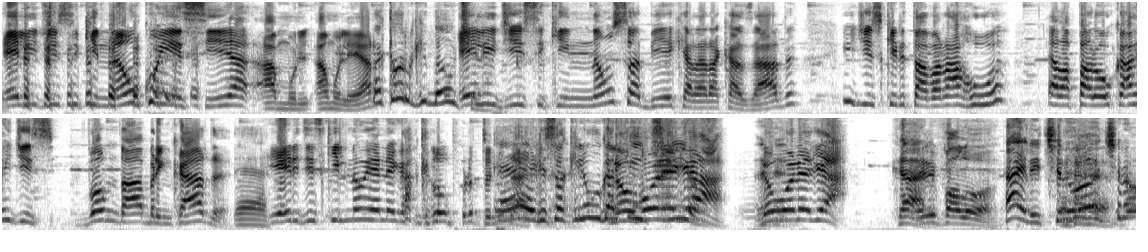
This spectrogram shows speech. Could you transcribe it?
Ele disse que não conhecia a, mul- a mulher. Mas claro que não, tio. Ele disse que não sabia que ela era casada e disse que ele tava na rua. Ela parou o carro e disse: Vamos dar uma brincada? É. E ele disse que ele não ia negar aquela oportunidade. É, ele só queria um lugar Não vou quentinho. negar! Não vou negar! Cara. Ele falou. Ah, ele tirou, tirou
